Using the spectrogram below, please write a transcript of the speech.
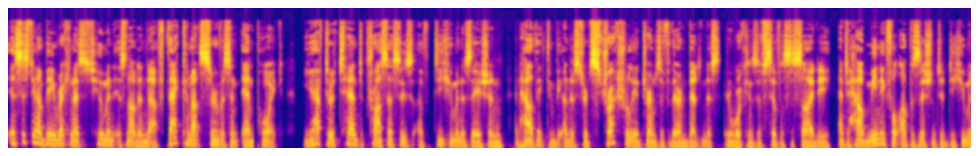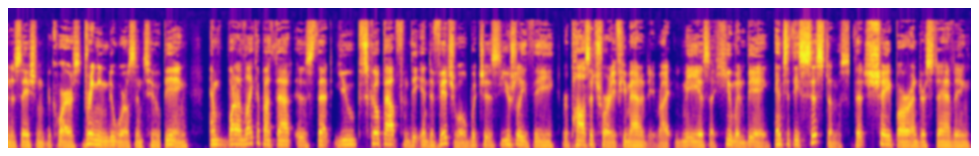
Insisting on being recognized as human is not enough. That cannot serve as an end point you have to attend to processes of dehumanization and how they can be understood structurally in terms of their embeddedness in workings of civil society, and to how meaningful opposition to dehumanization requires bringing new worlds into being and what I like about that is that you scope out from the individual, which is usually the repository of humanity, right? Me as a human being, into these systems that shape our understanding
